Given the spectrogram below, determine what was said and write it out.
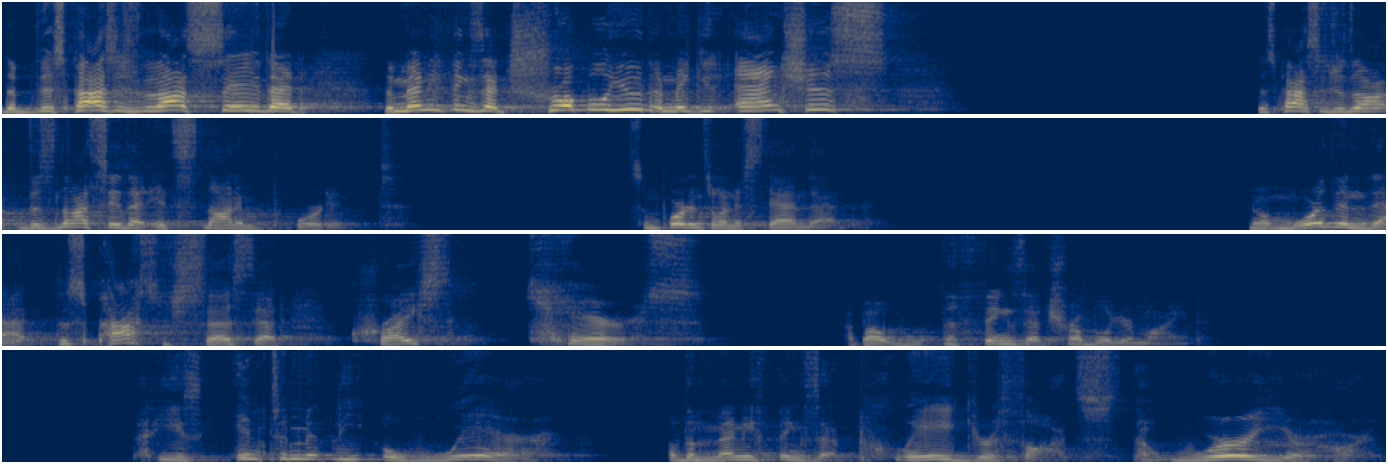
The, this passage does not say that the many things that trouble you, that make you anxious, this passage does not, does not say that it's not important. It's important to understand that. No, more than that, this passage says that Christ cares about the things that trouble your mind. That he is intimately aware of the many things that plague your thoughts, that worry your heart,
